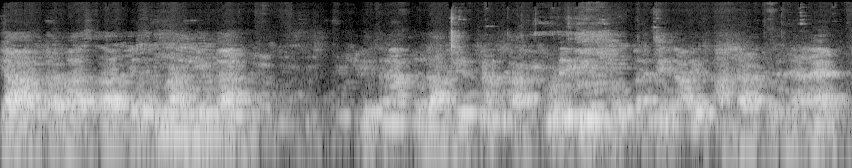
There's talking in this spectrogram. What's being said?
ਕਿਆ ਪ੍ਰਵਾਸਤਾ ਇਸ ਭਾਂਡੇ ਦਾ ਇਤਨਾ ਖੁਦਾ ਕੇ ਠੰਕਾ ਥੋੜੇ ਜਿਹੇ ਠੋਕਰ ਦੇ ਨਾਲ ਇਹ ਭਾਂਡਾ ਟੁੱਟ ਜਾਣਾ ਹੈ।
